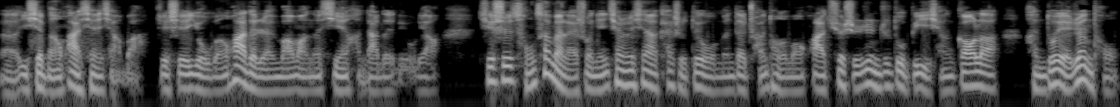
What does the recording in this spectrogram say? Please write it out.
呃，一些文化现象吧，这些有文化的人往往能吸引很大的流量。其实从侧面来说，年轻人现在开始对我们的传统的文化确实认知度比以前高了很多，也认同。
